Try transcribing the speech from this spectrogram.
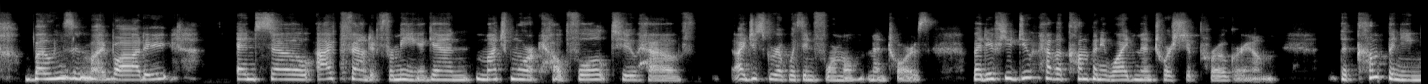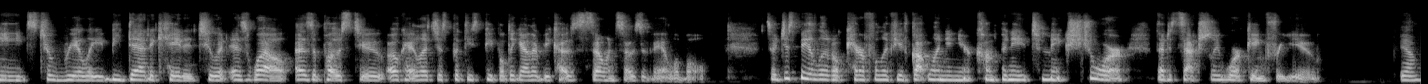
bones in my body. And so I found it for me, again, much more helpful to have. I just grew up with informal mentors. But if you do have a company wide mentorship program, the company needs to really be dedicated to it as well, as opposed to, okay, let's just put these people together because so and so is available. So just be a little careful if you've got one in your company to make sure that it's actually working for you. Yeah,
